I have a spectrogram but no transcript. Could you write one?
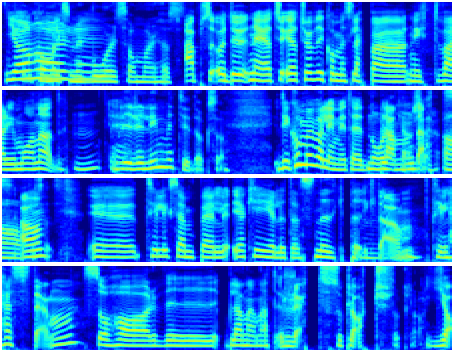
jag det kommer har... liksom i vår, sommar, höst? Absolut, du, nej, jag, tror- jag tror vi kommer släppa nytt varje månad. Mm. Blir det limited också? Det kommer vara limited Några blandat. kanske? Ja, precis. Eh, till exempel, jag kan ge en liten sneak peek Mm. där. Till hösten så har vi bland annat rött såklart. Såklart. Ja,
